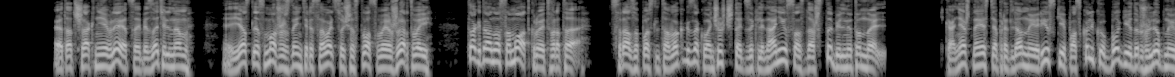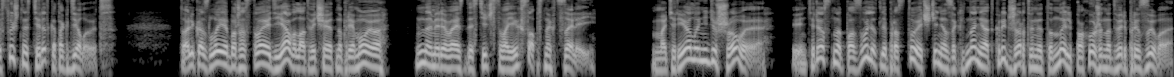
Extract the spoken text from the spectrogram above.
Этот шаг не является обязательным, если сможешь заинтересовать существо своей жертвой, тогда оно само откроет врата. Сразу после того, как закончишь читать заклинание создашь стабильный туннель. Конечно, есть определенные риски, поскольку боги и дружелюбные сущности редко так делают. Только злые божества и дьяволы отвечают напрямую, намереваясь достичь своих собственных целей. Материалы не дешевые. Интересно, позволит ли простое чтение заклинания открыть жертвенный туннель, похожий на дверь призыва?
